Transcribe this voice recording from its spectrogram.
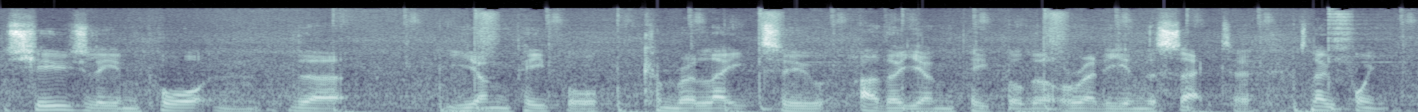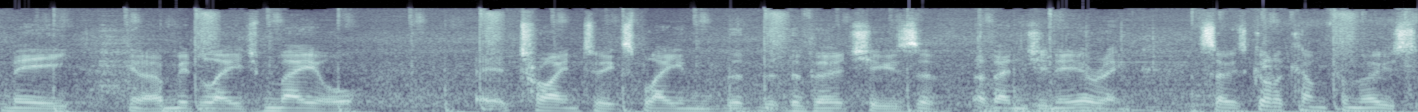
It's hugely important that young people can relate to other young people that are already in the sector. There's no point me, you know, a middle-aged male, trying to explain the, the, the virtues of, of, engineering. So it's got to come from those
